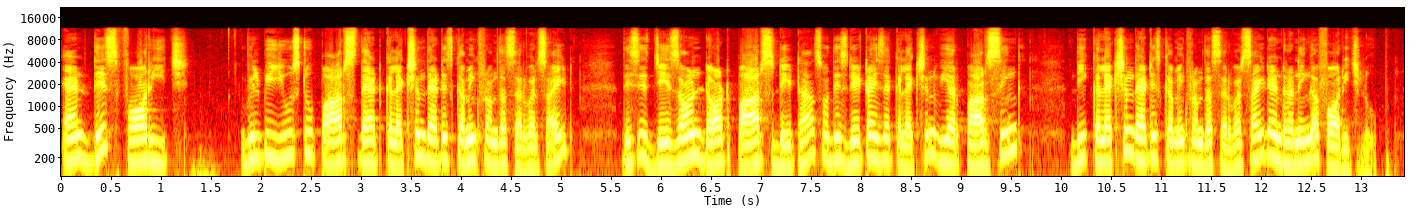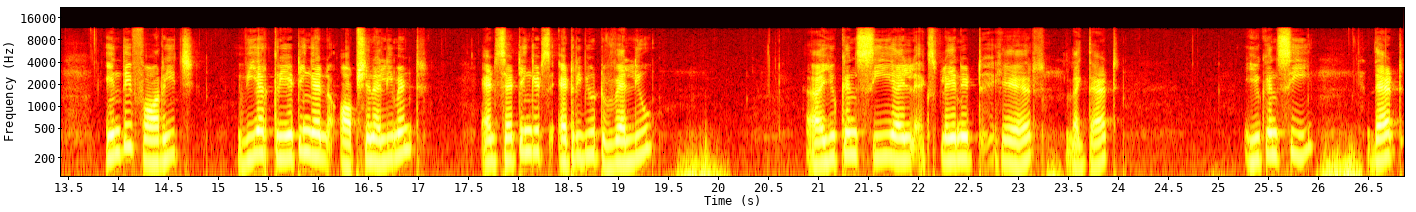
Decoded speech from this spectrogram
and this for each will be used to parse that collection that is coming from the server side this is json dot parse data. So this data is a collection. We are parsing the collection that is coming from the server side and running a for each loop. In the for each we are creating an option element and setting its attribute value. Uh, you can see I'll explain it here like that. You can see that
